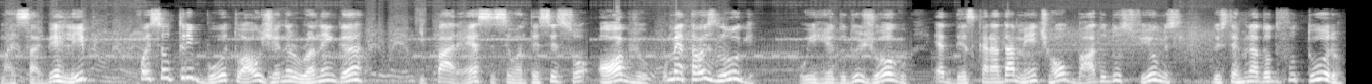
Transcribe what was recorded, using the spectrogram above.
mas Cyberleap foi seu tributo ao gênero Run and Gun e parece seu antecessor óbvio, o Metal Slug. O enredo do jogo é descaradamente roubado dos filmes do Exterminador do Futuro,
